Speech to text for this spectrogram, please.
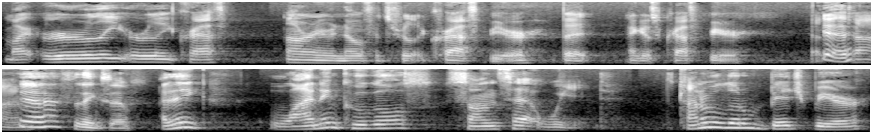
my early, early craft. I don't even know if it's really craft beer, but I guess craft beer at yeah, the time. yeah, I think so. I think Leinenkugel's Sunset Wheat. It's kind of a little bitch beer,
